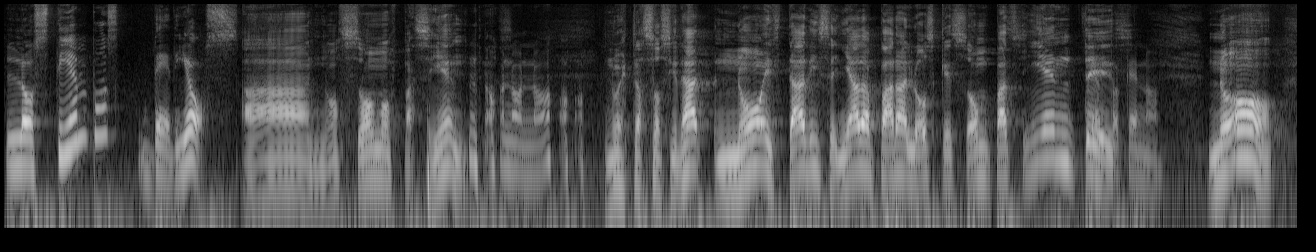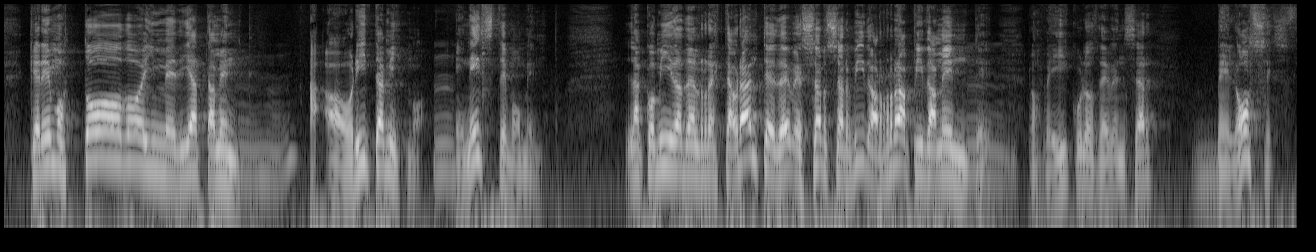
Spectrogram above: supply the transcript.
Los tiempos de Dios. Ah, no somos pacientes. No, no, no. Nuestra sociedad no está diseñada para los que son pacientes. Cierto que no. No, queremos todo inmediatamente. ahorita mismo, en este momento. La comida del restaurante debe ser servida rápidamente. Mm. Los vehículos deben ser veloces.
